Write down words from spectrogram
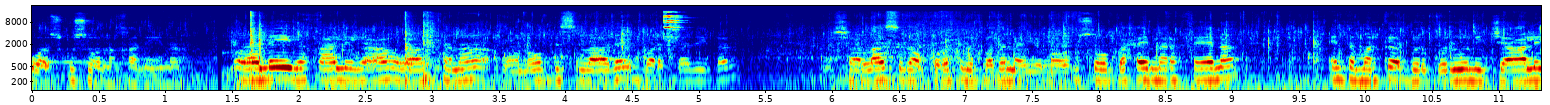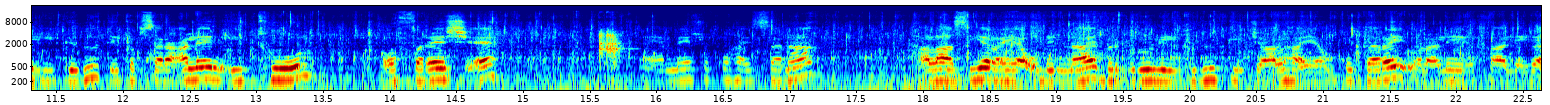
waa isku soo naqanaynaa walaaleyga qaaliga ah waa kana oo noo bislaaday baradhadii dhan. Maasha sidaa quruxda badan ayuu noogu soo baxay maraqeena. Inta marka barbarooni jaale iyo gaduud iyo kabsar caleen iyo tuun oo fareesh ah ayaa meesha ku haysanaa. Halahaas yar ayaa u dhinnaay barbarooniga guduudkii jaalaha ayaan ku daray. Walaaleyga qaaliga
